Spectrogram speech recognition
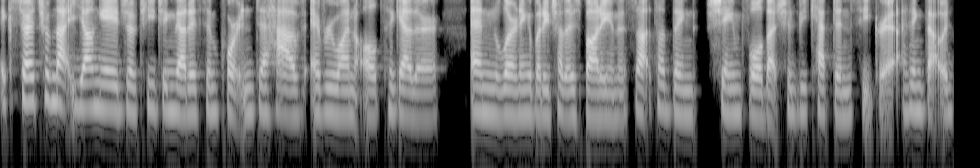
it starts from that young age of teaching that it's important to have everyone all together and learning about each other's body. And it's not something shameful that should be kept in secret. I think that would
